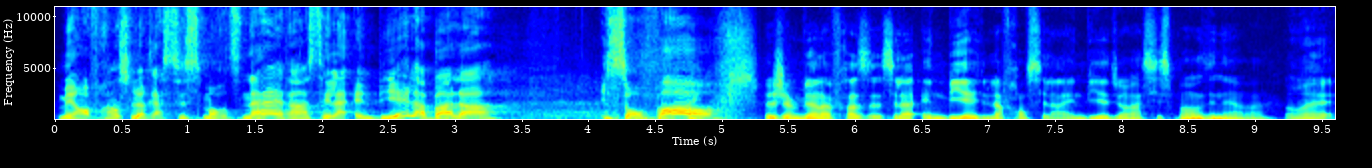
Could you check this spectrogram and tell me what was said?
Mais en France, le racisme ordinaire, hein, c'est la NBA là-bas, là. Ils sont forts. J'aime bien la phrase, c'est la NBA, la France, c'est la NBA du racisme ordinaire. Ouais.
